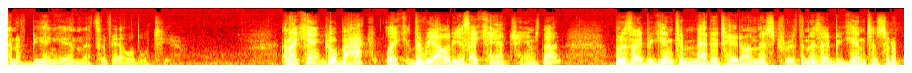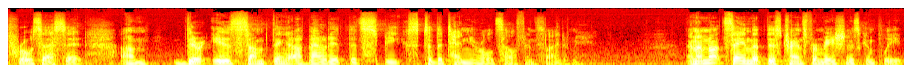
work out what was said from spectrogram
and of being in that's available to you. And I can't go back. Like, the reality is, I can't change that. But as I begin to meditate on this truth and as I begin to sort of process it, um, there is something about it that speaks to the 10 year old self inside of me. And I'm not saying that this transformation is complete,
